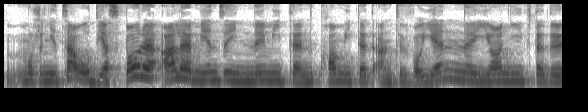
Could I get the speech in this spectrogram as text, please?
może nie całą diasporę, ale między innymi ten komitet antywojenny i oni wtedy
